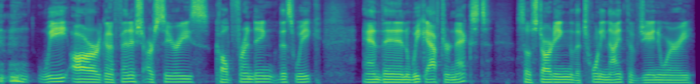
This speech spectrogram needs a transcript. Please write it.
we are going to finish our series called Friending this week, and then week after next. So starting the 29th of January,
